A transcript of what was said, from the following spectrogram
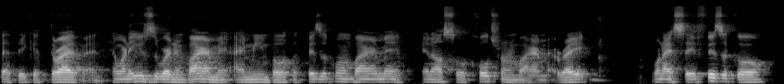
that they could thrive in. And when I use the word environment, I mean both a physical environment and also a cultural environment, right? When I say physical,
